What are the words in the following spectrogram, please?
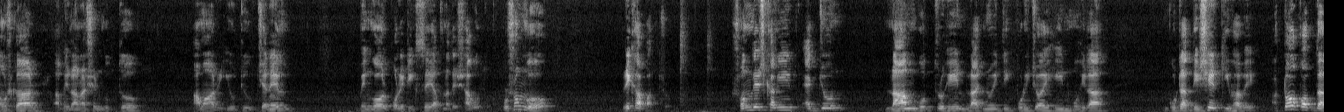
নমস্কার, আমি রানা সেনগুপ্ত। আমার ইউটিউব চ্যানেল বেঙ্গল পলিটিক্সে আপনাদের স্বাগত। প্রসঙ্গ, রেখা পাত্র। সন্দেশখালীর একজন নাম গোত্রহীন রাজনৈতিক পরিচয়হীন মহিলা গোটা দেশের কীভাবে টক অফ দ্য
